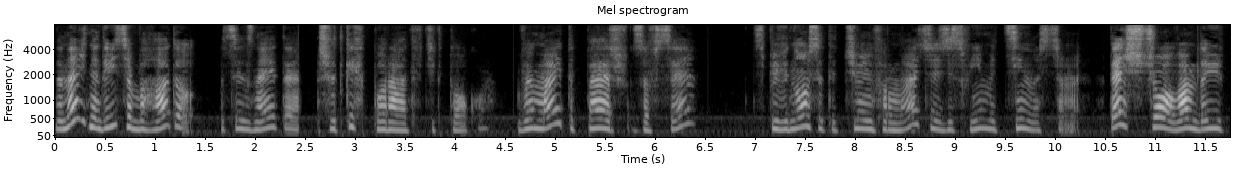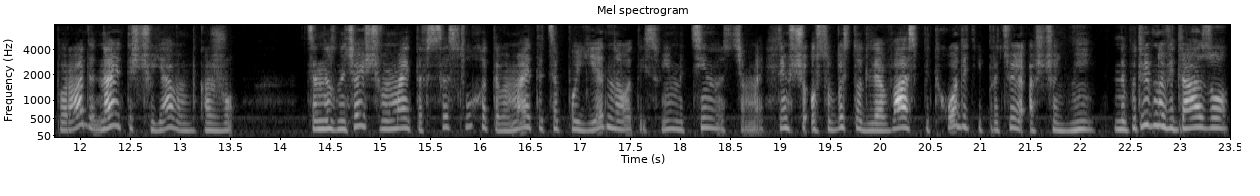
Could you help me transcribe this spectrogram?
Да навіть не дивіться багато цих, знаєте, швидких порад в Тіктоку. Ви маєте перш за все співвідносити цю інформацію зі своїми цінностями. Те, що вам дають поради, навіть те, що я вам кажу, це не означає, що ви маєте все слухати, ви маєте це поєднувати із своїми цінностями, тим, що особисто для вас підходить і працює, а що ні. Не потрібно відразу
